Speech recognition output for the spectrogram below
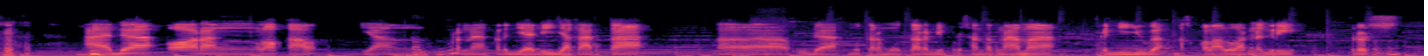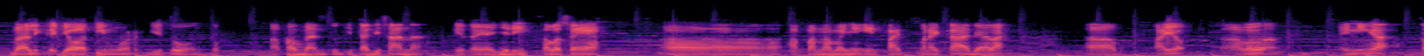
ada orang lokal yang uh pernah kerja di Jakarta, uh, udah muter-muter di perusahaan ternama, pergi juga ke sekolah luar negeri, terus uh balik ke Jawa Timur gitu untuk apa bantu kita di sana gitu ya. Jadi kalau saya uh, apa namanya invite mereka adalah uh, ayo uh, ini nggak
